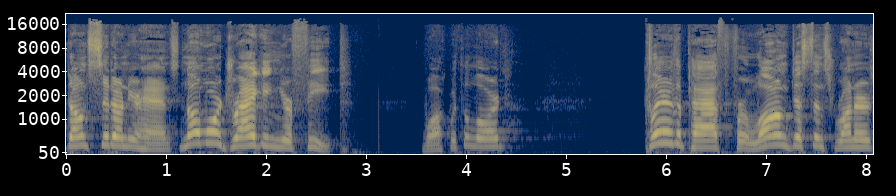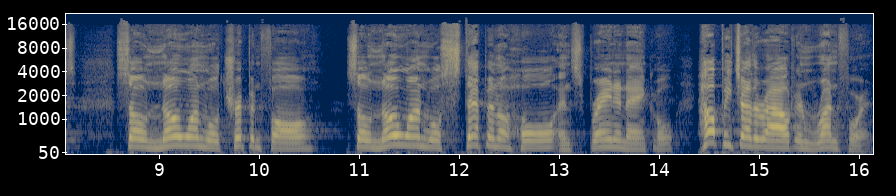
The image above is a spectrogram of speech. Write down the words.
don't sit on your hands, no more dragging your feet. Walk with the Lord. Clear the path for long distance runners so no one will trip and fall, so no one will step in a hole and sprain an ankle. Help each other out and run for it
